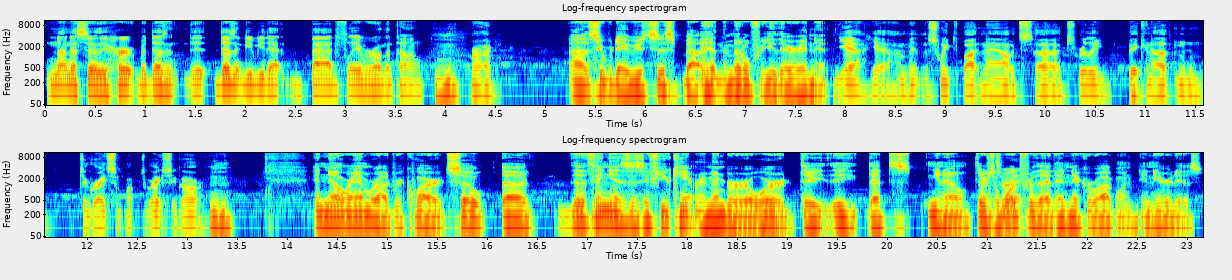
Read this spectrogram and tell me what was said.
Not necessarily hurt, but doesn't it doesn't give you that bad flavor on the tongue. Right. Uh, Super Dave, it's just about hitting the middle for you there, isn't it? Yeah, yeah. I'm hitting the sweet spot now. It's uh, it's really picking up, and it's a great, it's a great cigar. and no ramrod required. So uh, the thing is, is if you can't remember a word, they, they, that's you know, there's That's a word for that in Nicaraguan, and here it is.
